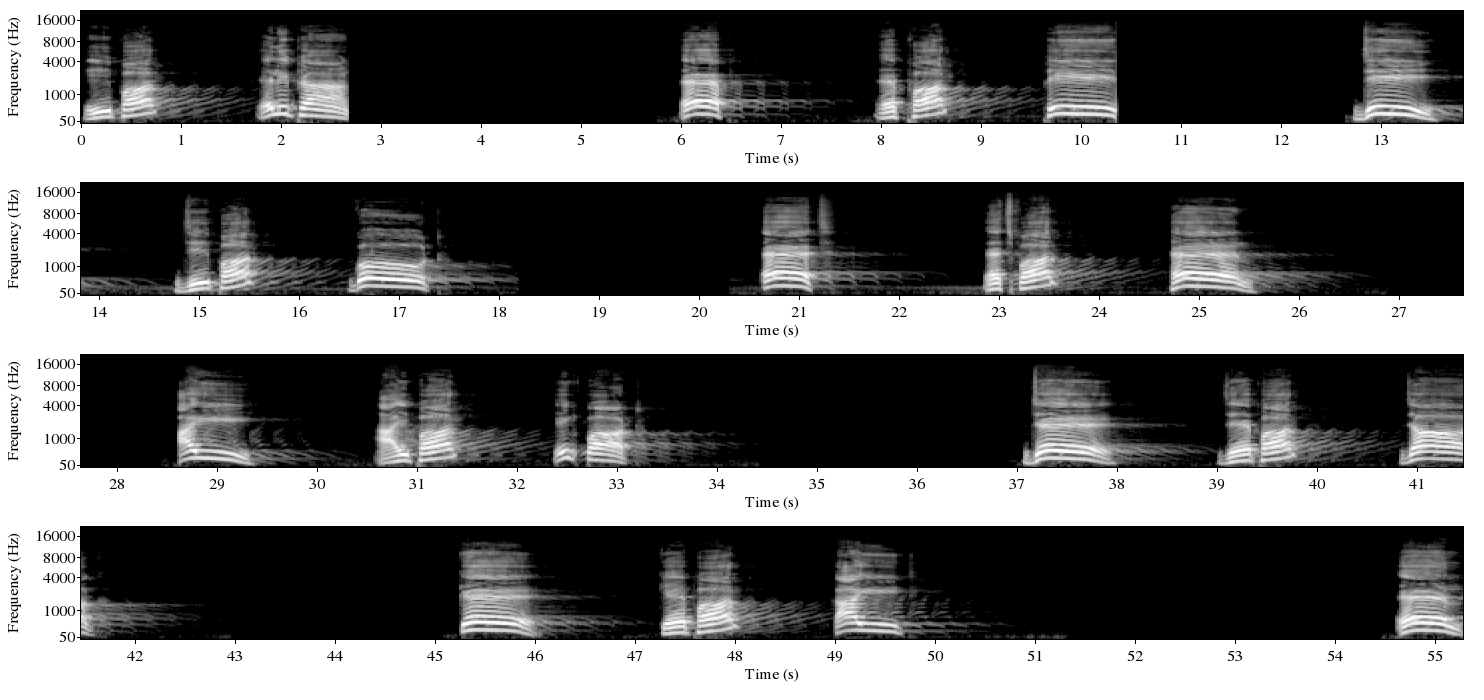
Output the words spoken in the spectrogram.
E for elephant. F. F for fish. G. G for goat. H. H for hen. I. I for ink pot. J. J for jug. K. K for kite. L.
